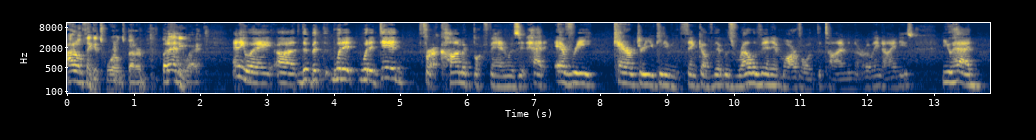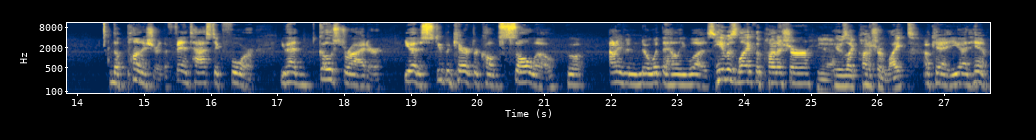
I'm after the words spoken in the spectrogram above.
I don't think it's worlds better, but anyway, Anyway, uh, the, but what it what it did for a comic book fan was it had every character you could even think of that was relevant at Marvel at the time in the early '90s. You had the Punisher, the Fantastic Four. You had Ghost Rider. You had a stupid character called Solo, who I don't even know what the hell he was. he was like the Punisher. Yeah. He was like Punisher light. Okay, you had him.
